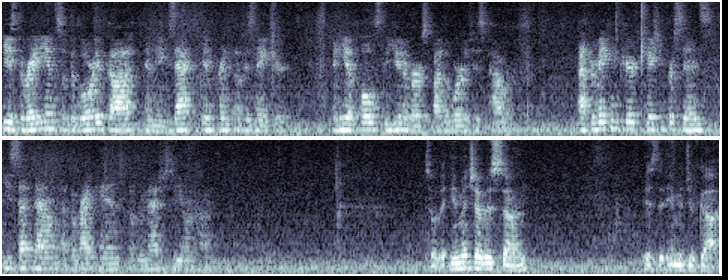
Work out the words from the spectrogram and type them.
He is the radiance of the glory of God and the exact imprint of his nature, and he upholds the universe by the word of his power. After making purification for sins, he sat down at the right hand of the majesty on high. So the image of his son is the image of God.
